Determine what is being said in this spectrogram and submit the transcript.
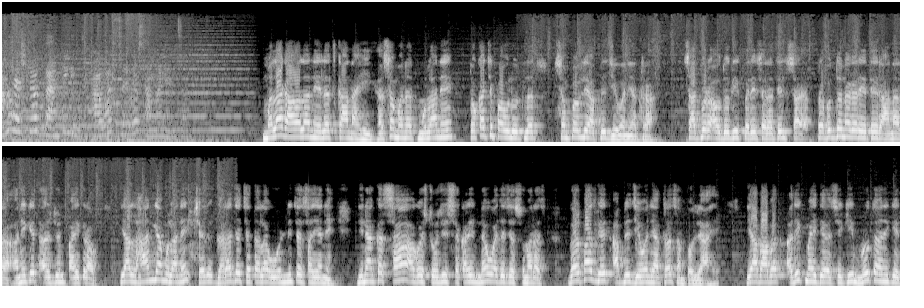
आवाज सर्वसामान्यांचा. मला गावाला नेलंच का नाही असं म्हणत मुलाने टोकाचे पाऊल उचलत संपवली आपली जीवनयात्रा. सातपूर औद्योगिक परिसरातील सा प्रबुद्धनगर येथे राहणारा अनिकेत अर्जुन पाईकराव या लहानग्या मुलाने छे घराच्या छताला ओढणीच्या साह्याने दिनांक सहा ऑगस्ट रोजी सकाळी नऊ वाजेच्या सुमारास गळफास घेत आपली जीवनयात्रा संपवली आहे. याबाबत अधिक माहिती असे की मृत अनिकेत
